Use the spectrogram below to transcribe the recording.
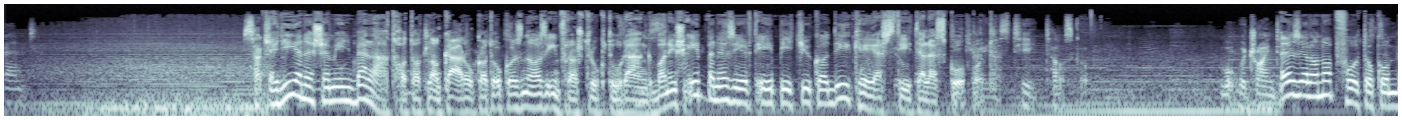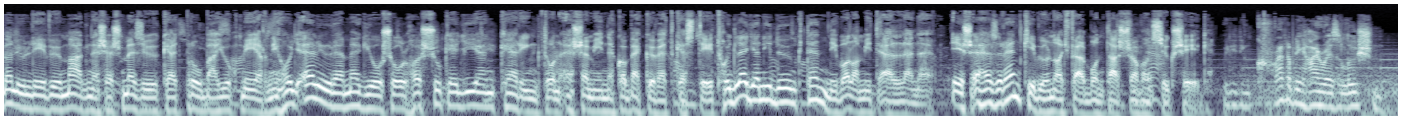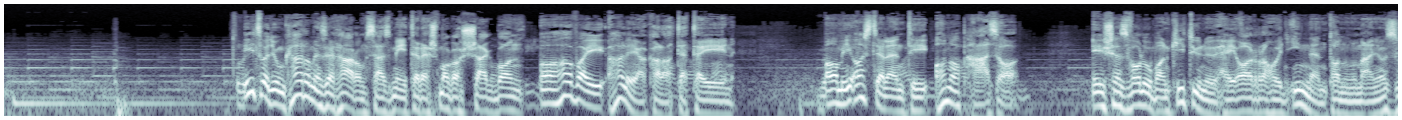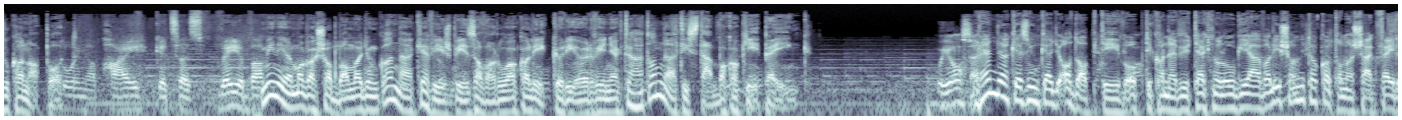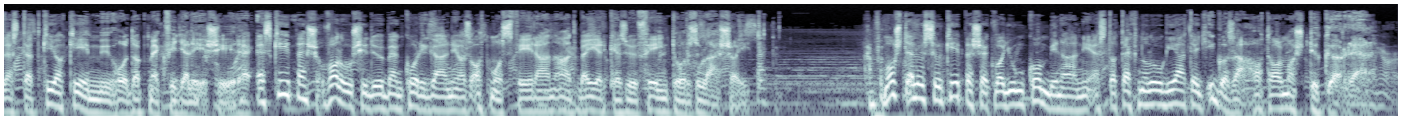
Egy ilyen esemény beláthatatlan károkat okozna az infrastruktúránkban, és éppen ezért építjük a DKST teleszkópot. Ezzel a napfoltokon belül lévő mágneses mezőket próbáljuk mérni, hogy előre megjósolhassuk egy ilyen Carrington eseménynek a bekövetkeztét, hogy legyen időnk tenni valamit ellene. És ehhez rendkívül nagy felbontásra van szükség. Itt vagyunk 3300 méteres magasságban, a Hawaii Haleakala tetején, ami azt jelenti a napháza. És ez valóban kitűnő hely arra, hogy innen tanulmányozzuk a napot. Minél magasabban vagyunk, annál kevésbé zavaróak a légköri örvények, tehát annál tisztábbak a képeink. Rendelkezünk egy adaptív optika nevű technológiával is, amit a katonaság fejlesztett ki a kémműholdak megfigyelésére. Ez képes valós időben korrigálni az atmoszférán át beérkező fény torzulásait. Most először képesek vagyunk kombinálni ezt a technológiát egy igazán hatalmas tükörrel.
